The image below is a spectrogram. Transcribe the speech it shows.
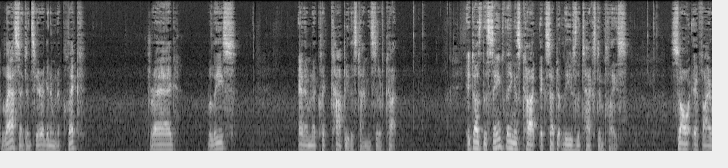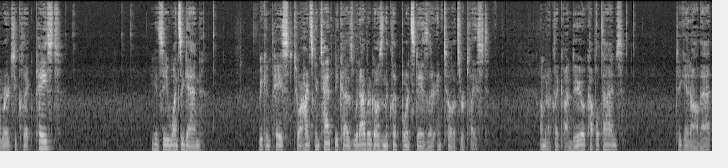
the last sentence here. Again, I'm going to click, drag, release, and I'm going to click copy this time instead of cut. It does the same thing as cut, except it leaves the text in place. So if I were to click paste, you can see once again, we can paste to our heart's content because whatever goes in the clipboard stays there until it's replaced. I'm going to click undo a couple times to get all that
